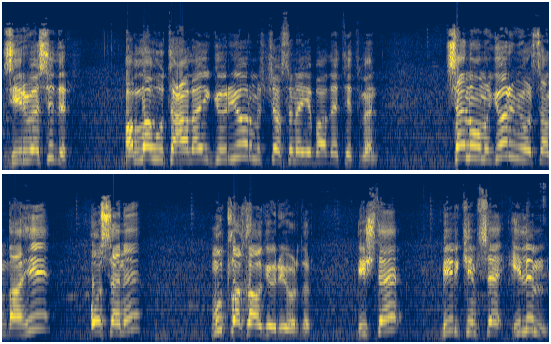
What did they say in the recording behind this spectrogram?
zirvesidir. Allahu Teala'yı görüyormuşçasına ibadet etmen. Sen onu görmüyorsan dahi o seni mutlaka görüyordur. İşte bir kimse ilim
